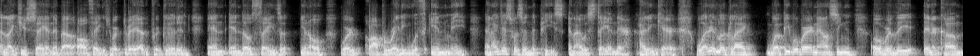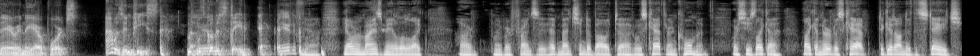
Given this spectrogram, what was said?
like you're saying about all things work together for good. And and and those things uh, you know were operating within me. And i just was in the peace and i was staying there. I didn't care what it looked like what people were announcing over the intercom there in the airports. I was in peace. I was going to stay there. Beautiful. Yeah. Yeah, it reminds me a little like our one of our friends that had mentioned about uh, it was Kathryn Kuhlman, where she's like a like a nervous cat to get onto the stage,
